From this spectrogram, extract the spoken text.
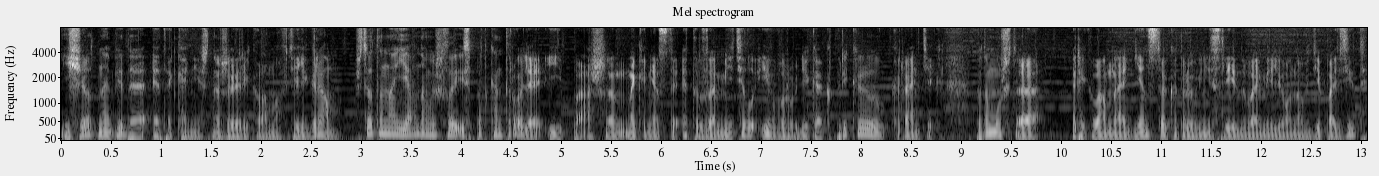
Еще одна беда – это, конечно же, реклама в Телеграм. Что-то она явно вышла из-под контроля, и Паша наконец-то это заметил и вроде как прикрыл крантик, потому что рекламное агентство, которое внесли 2 миллиона в депозит,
